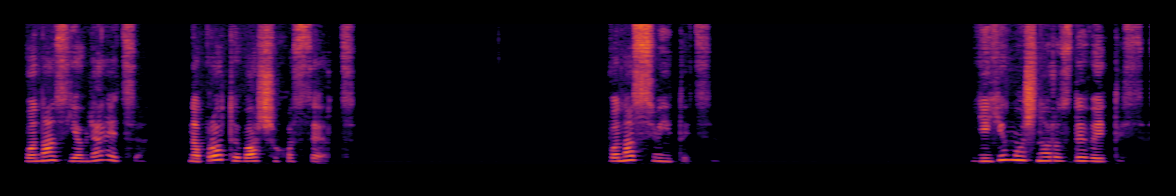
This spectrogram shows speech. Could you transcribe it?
Вона з'являється напроти вашого серця. Вона світиться. Її можна роздивитися.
